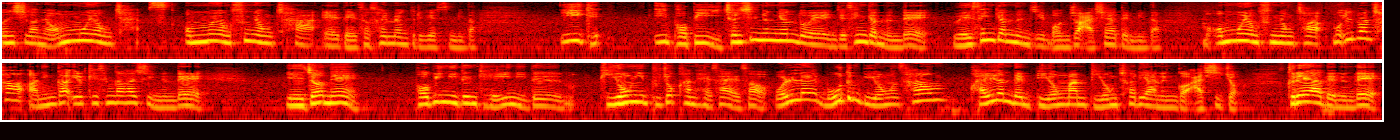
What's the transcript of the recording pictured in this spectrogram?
이번 시간에 업무용 차, 업무용 승용차에 대해서 설명드리겠습니다. 이, 개- 이 법이 2016년도에 이제 생겼는데 왜 생겼는지 먼저 아셔야 됩니다. 뭐 업무용 승용차, 뭐 일반 차 아닌가 이렇게 생각할 수 있는데 예전에 법인이든 개인이든 비용이 부족한 회사에서 원래 모든 비용은 사업 관련된 비용만 비용 처리하는 거 아시죠? 그래야 되는데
